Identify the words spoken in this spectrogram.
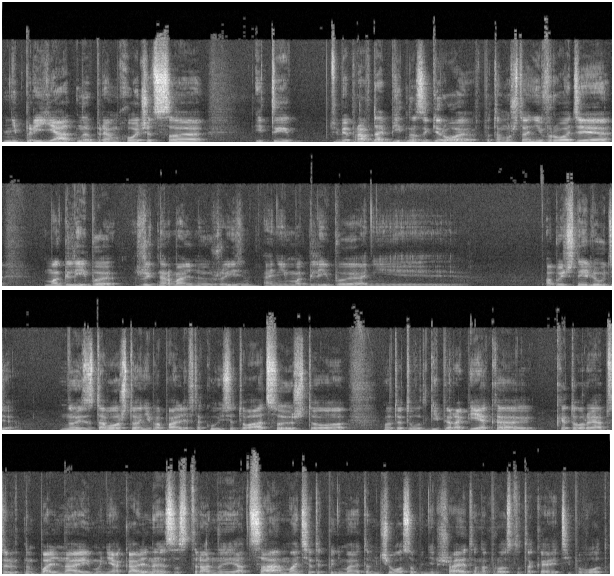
неприятно, прям хочется... И ты... Тебе правда обидно за героев, потому что они вроде могли бы жить нормальную жизнь, они могли бы, они обычные люди, но из-за того, что они попали в такую ситуацию, что вот эта вот гиперопека, которая абсолютно больная и маниакальная со стороны отца, мать, я так понимаю, там ничего особо не решает, она просто такая, типа, вот,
